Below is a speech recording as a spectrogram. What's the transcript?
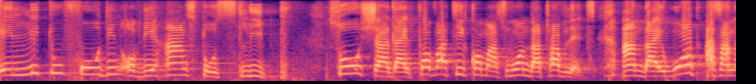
a little folding of the hands to sleep so shall thy poverty come as one that traveleth, and thy want as an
